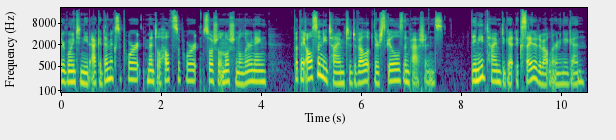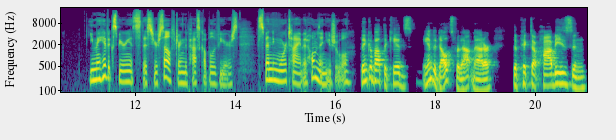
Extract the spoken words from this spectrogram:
They're going to need academic support, mental health support, social emotional learning, but they also need time to develop their skills and passions. They need time to get excited about learning again. You may have experienced this yourself during the past couple of years, spending more time at home than usual. Think about the kids and adults for that matter that picked up hobbies and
